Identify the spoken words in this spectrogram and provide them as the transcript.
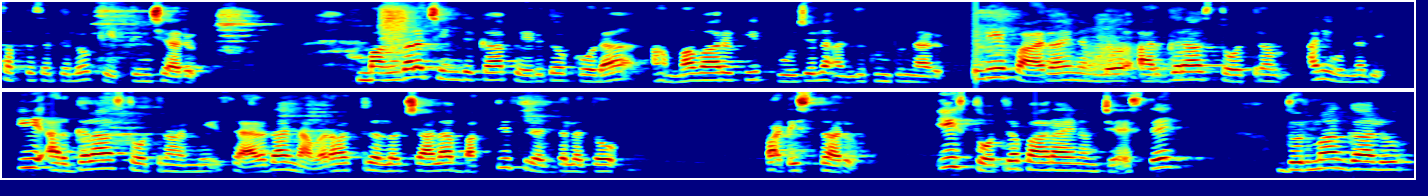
సప్తసతిలో కీర్తించారు. మంగళ చండిక పేరుతో కూడా అమ్మవారికి పూజలు అందుకుంటున్నారు. చండీ పారాయణంలో అర్గరా స్తోత్రం అని ఉన్నది. ఈ అర్గలా స్తోత్రాన్ని శారదా నవరాత్రులలో చాలా భక్తి శ్రద్ధలతో పఠిస్తారు. ఈ స్తోత్ర పారాయణం చేస్తే దుర్మార్గాలు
